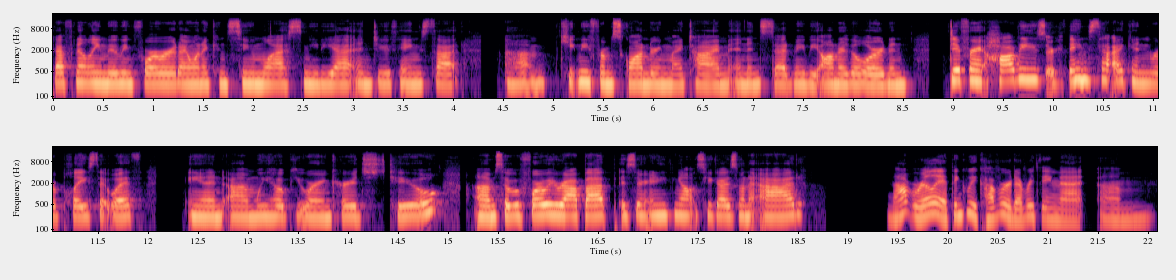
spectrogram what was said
Definitely moving forward, I want to consume less media and do things that um, keep me from squandering my time and instead maybe honor the Lord and different hobbies or things that I can replace it with. and um, we hope you are encouraged too. Um, so before we wrap up, is there anything else you guys want to add? Not really. I think we covered everything that um,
